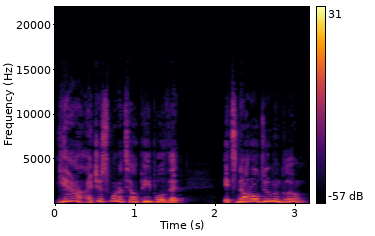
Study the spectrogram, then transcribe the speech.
Yeah, I just want to tell people that it's not all doom and gloom.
